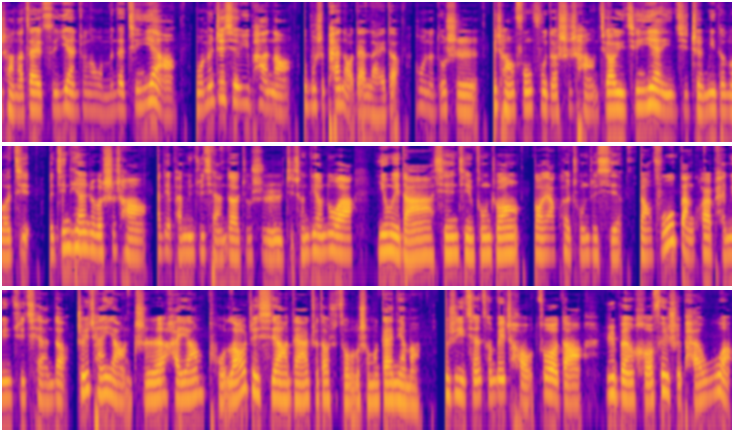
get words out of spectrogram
市场呢再一次验证了我们的经验啊，我们这些预判呢都不是拍脑袋来的，然后呢都是非常丰富的市场交易经验以及缜密的逻辑。今天这个市场下跌排名居前的就是集成电路啊、英伟达、先进封装、高压快充这些；涨幅板块排名居前的水产养殖、海洋捕捞这些啊，大家知道是走了个什么概念吗？就是以前曾被炒作的日本核废水排污啊，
